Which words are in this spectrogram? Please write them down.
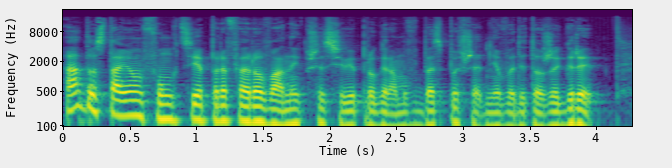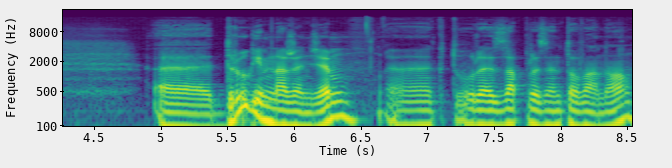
a dostają funkcje preferowanych przez siebie programów bezpośrednio w edytorze gry. E, drugim narzędziem, e, które zaprezentowano,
